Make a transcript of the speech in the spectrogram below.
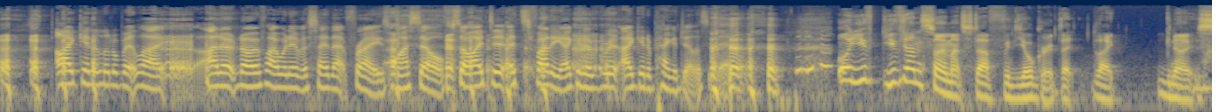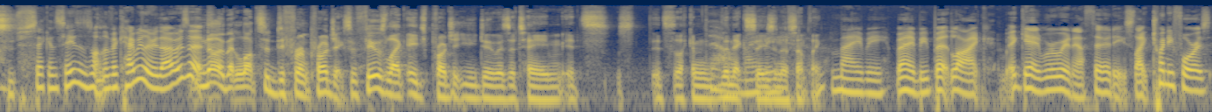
I get a little bit like, I don't know if I would ever say that phrase myself. So I did. It's funny. I get a, I get a pang of jealousy there. Well, you've, you've done so much stuff with your group that, like, you know, Second season's not in the vocabulary though, is it? no, but lots of different projects. It feels like each project you do as a team, it's it's like in Oh, the next maybe. season or something. Maybe, maybe. But like, again, we're in our 30s. Like, 24 is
